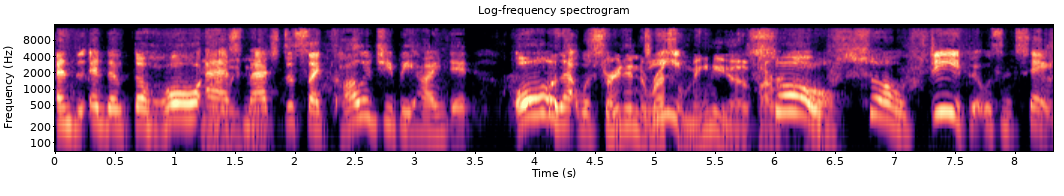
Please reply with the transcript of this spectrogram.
And and the, the whole He ass did. match, the psychology behind it. Oh, that was straight so into deep. WrestleMania, if I so recall. so deep. It was insane.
